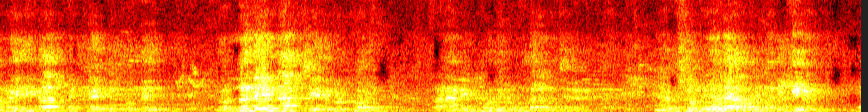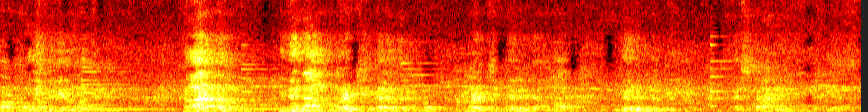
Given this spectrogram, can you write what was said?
அமைதி காத்து கேட்டுக்கொண்டு சொன்னதையெல்லாம் செய்து கொடுப்பார்கள். ஆனால் இப்போது ஒரு முதலமைச்சர் இருக்கிறார். இவர் சொல்லுவதை அவர் மதிக்க மதிக்கவே மாட்டேன் காரணம் இதுதான் புரட்சி தலைவருக்கும் புரட்சி தலைவர் அம்மா இந்த ரெண்டு இந்த ஸ்டாலினுக்கும் வித்தியாசம்.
